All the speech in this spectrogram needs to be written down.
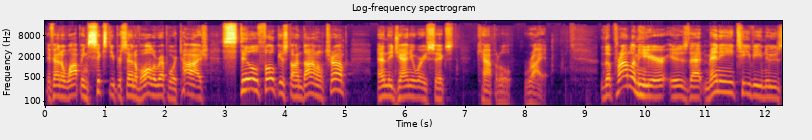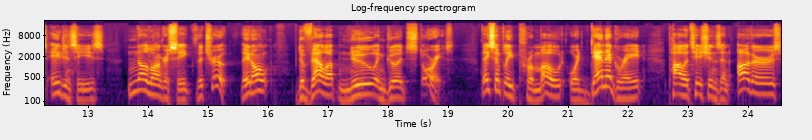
They found a whopping 60% of all the reportage still focused on Donald Trump and the January 6th Capitol riot. The problem here is that many TV news agencies no longer seek the truth. They don't develop new and good stories. They simply promote or denigrate politicians and others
